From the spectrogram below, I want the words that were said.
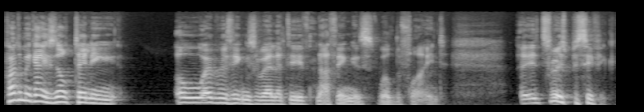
Quantum mechanics is not telling, oh, everything is relative, nothing is well defined. It's very specific.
